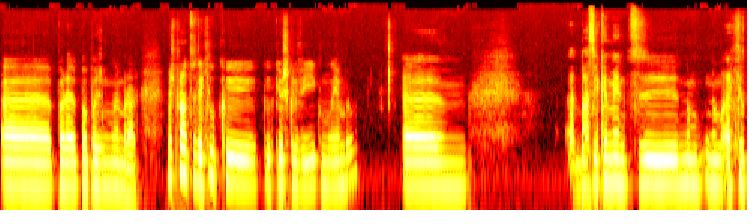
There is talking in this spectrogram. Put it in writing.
ah, para, para depois me lembrar. Mas pronto, daquilo que, que, que eu escrevi e que me lembro. ahm, basicamente num- num- aquilo-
